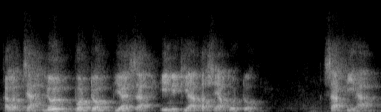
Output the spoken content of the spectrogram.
Kalau jahlul bodoh biasa. Ini di atasnya bodoh. Safiha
